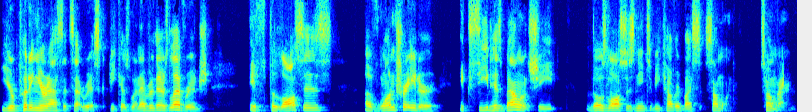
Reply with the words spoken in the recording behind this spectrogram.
You're putting your assets at risk because whenever there's leverage, if the losses of one trader exceed his balance sheet, those losses need to be covered by someone, somewhere. Right.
